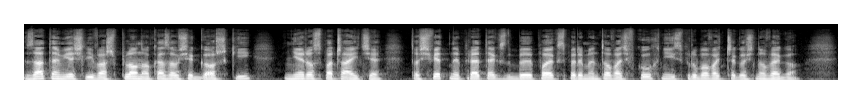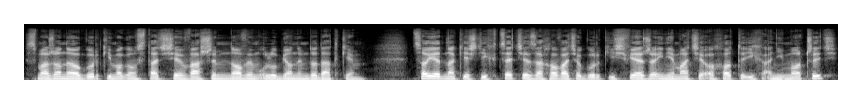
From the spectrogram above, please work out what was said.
Zatem jeśli wasz plon okazał się gorzki, nie rozpaczajcie. To świetny pretekst, by poeksperymentować w kuchni i spróbować czegoś nowego. Smażone ogórki mogą stać się waszym nowym ulubionym dodatkiem. Co jednak jeśli chcecie zachować ogórki świeże i nie macie ochoty ich ani moczyć,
